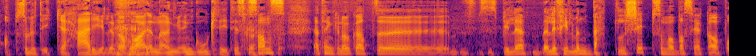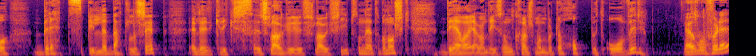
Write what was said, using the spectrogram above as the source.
Absolutt ikke. Her gjelder det å ha en, en, en god kritisk sans. Jeg tenker nok at uh, spillet, filmen Battleship, som var basert da på brettspillet Battleship, eller krigs, slag, slagskip som det heter på norsk, det var en av de som kanskje man burde hoppet over. Ja, Hvorfor det?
